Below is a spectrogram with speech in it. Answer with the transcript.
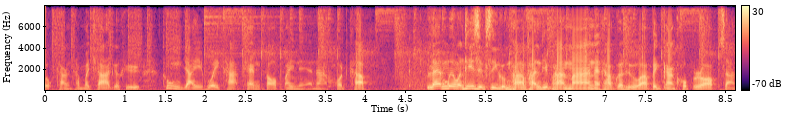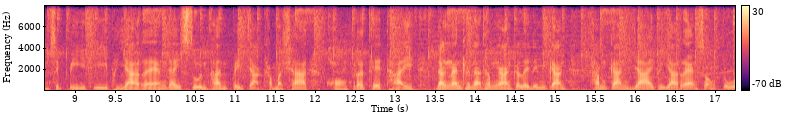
ดกทางธรรมชาติก็คือ ทุ่งใหญ่ห้วยขาแข้งต่อไปในอนาคตครับและเมื่อวันที่ 14 กุมภาพันธ์ที่ผ่านมานะครับ ก็ถือว่าเป็นการครบรอบ 30 ปีที่พญาแร้งได้สูญพันธุ์ไปจากธรรมชาติของประเทศไทย ดังนั้นคณะทำงานก็เลยได้มีการทำการย้ายพญาแร้ง 2 ตัว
